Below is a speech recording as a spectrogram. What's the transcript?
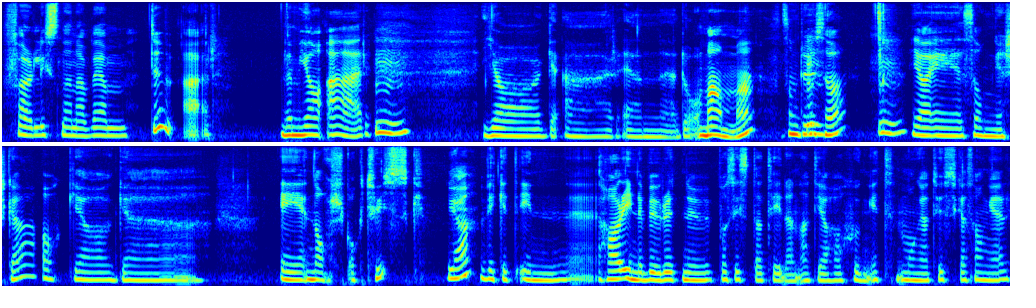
för lyssnarna vem du är? Vem jag är? Mm. Jag är en då, mamma, som du sa. Mm. Jag är sångerska och jag eh, är norsk och tysk. Ja. Vilket in, eh, har inneburit nu på sista tiden att jag har sjungit många tyska sånger.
